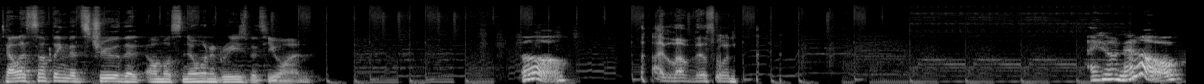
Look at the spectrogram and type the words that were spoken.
Tell us something that's true that almost no one agrees with you on. Oh, I love this one. I don't know.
